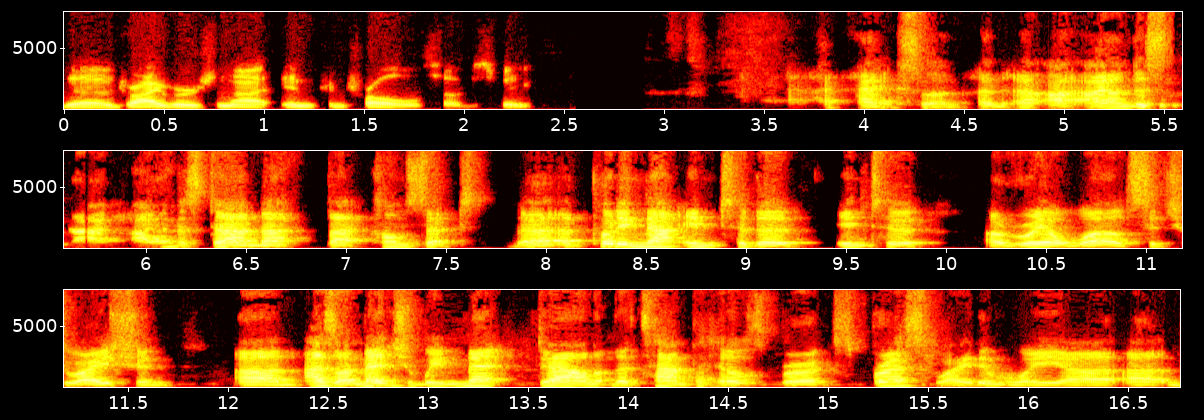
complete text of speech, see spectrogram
the drivers not in control, so to speak. Excellent, and I, I understand. I understand that that concept. Uh, putting that into the into a real world situation. Um, as I mentioned, we met down at the Tampa Hillsborough Expressway, didn't we? Uh, um,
